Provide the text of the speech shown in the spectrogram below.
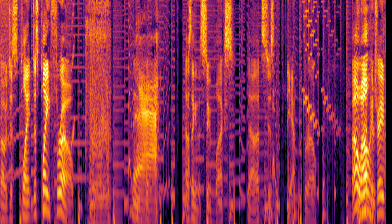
oh, just plain just plain throw. Nah. I was thinking of suplex. No, that's just yeah throw. Oh well, we trade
